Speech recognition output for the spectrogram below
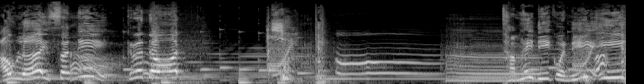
เอาเลยซันนี่ กระโดดทำให้ดีกว่านี้อีก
